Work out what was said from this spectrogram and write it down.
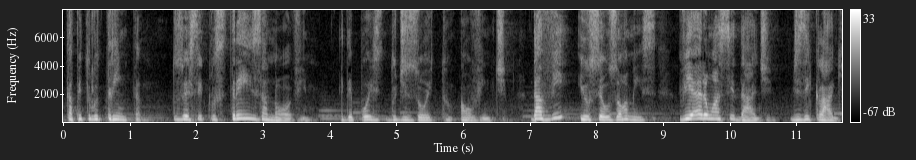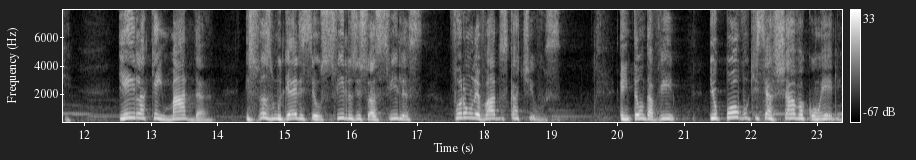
capítulo 30, dos versículos 3 a 9 e depois do 18 ao 20. Davi e os seus homens vieram à cidade de Ziclag, e ei-la queimada e suas mulheres, seus filhos e suas filhas foram levados cativos. Então Davi e o povo que se achava com ele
